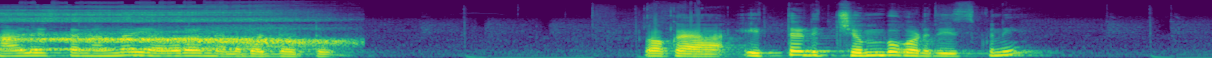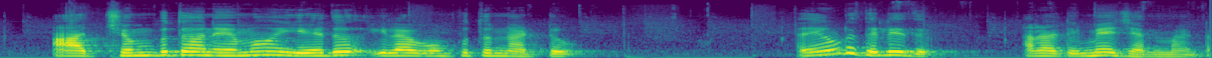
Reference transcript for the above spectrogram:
ఖాళీ స్థలంలో ఎవరో నిలబడ్డట్టు. ఒక ఇత్తడి చెంబు ఒకటి తీసుకుని ఆ చెంబుతోనేమో ఏదో ఇలా వంపుతున్నట్టు. అదేమిటో తెలియదు అలాంటి ఇమేజ్ అనమాట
